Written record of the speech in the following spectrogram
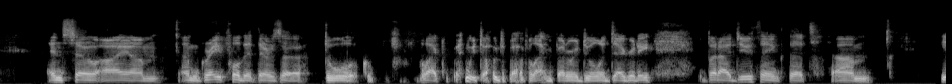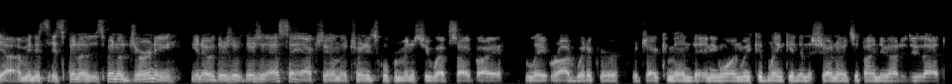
And so I um I'm grateful that there's a dual like we talked about for lack better dual integrity, but I do think that um yeah I mean it's it's been a it's been a journey. You know there's a there's an essay actually on the Trinity School for Ministry website by the late Rod Whitacre which I commend to anyone. We could link it in the show notes if I knew how to do that.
